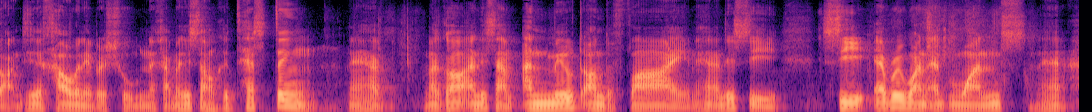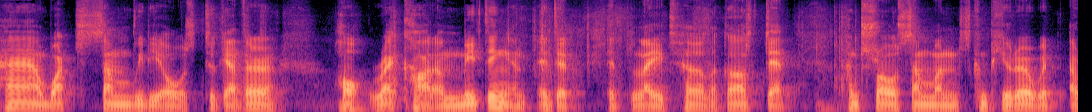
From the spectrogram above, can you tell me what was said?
ก่อนที่จะเข้าไปในประชุมนะครับอันที่สองคือ testing นะครับแล้วก็อันที่สาม unmute on the fly นะฮะอันที่สี่ see everyone at once นะฮะห้า watch some videos together หก record a meeting and edit it later แล้วก็เจ็ด control someone's computer with a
